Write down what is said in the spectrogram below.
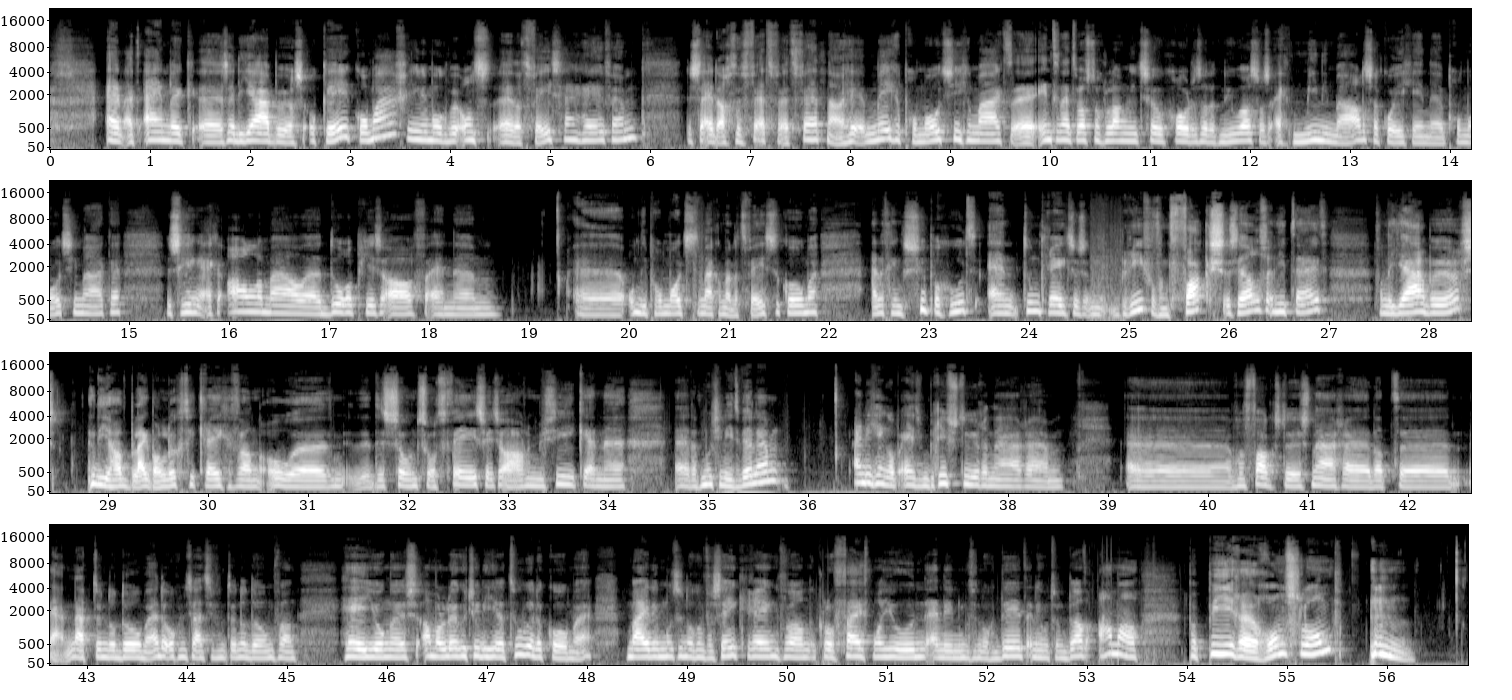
En uiteindelijk uh, zei de jaarbeurs: Oké, kom maar, jullie mogen bij ons uh, dat feest gaan geven. Dus zij dachten: vet, vet, vet. Nou, mega promotie gemaakt. Internet was nog lang niet zo groot als dat het nu was. Het was echt minimaal, dus daar kon je geen promotie maken. Dus ze gingen echt allemaal dorpjes af en, um, om die promotie te maken om naar dat feest te komen. En het ging super goed. En toen kreeg ik dus een brief of een fax zelfs in die tijd van de jaarbeurs die had blijkbaar lucht gekregen van, oh, uh, het is zo'n soort feest, weet je harde muziek en uh, uh, dat moet je niet willen. En die ging opeens een brief sturen naar, van fax dus, naar, dat, ja, naar Thunderdome, hè, de organisatie van Thunderdome, van... hey jongens, allemaal leuk dat jullie hier naartoe willen komen. Maar jullie moeten nog een verzekering van, ik geloof 5 miljoen. En die moeten nog dit en die moeten dat. Allemaal papieren romslomp.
